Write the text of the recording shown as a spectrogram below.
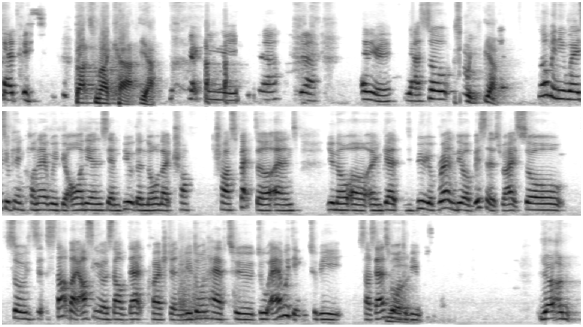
cat is. That's my cat. Yeah. Distracting me. Yeah. Yeah. Anyway, yeah. So. Sorry. Yeah so many ways you can connect with your audience and build the know like trust trust factor and you know uh, and get build your brand build your business right so so start by asking yourself that question you don't have to do everything to be successful right. or to be yeah and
